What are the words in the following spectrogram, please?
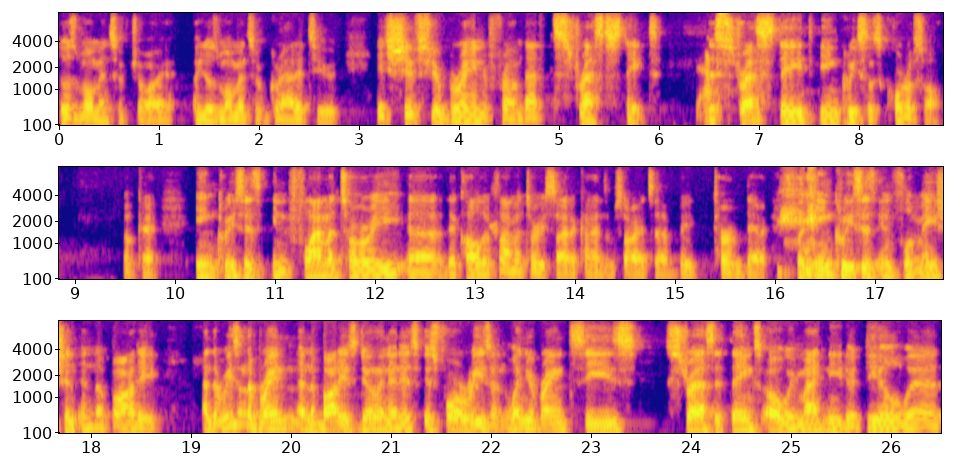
those moments of joy, those moments of gratitude, it shifts your brain from that stress state. The stress state increases cortisol, okay? Increases inflammatory, uh, they call it inflammatory cytokines. I'm sorry, it's a big term there, but increases inflammation in the body. And the reason the brain and the body is doing it is, is for a reason. When your brain sees stress, it thinks, oh, we might need to deal with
